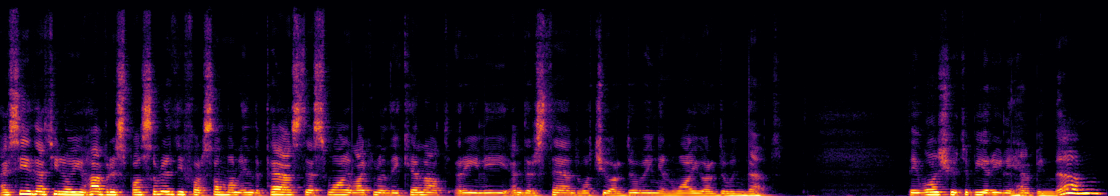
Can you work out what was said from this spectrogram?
I see that you know you have responsibility for someone in the past. That's why, like you know, they cannot really understand what you are doing and why you are doing that. They want you to be really helping them.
